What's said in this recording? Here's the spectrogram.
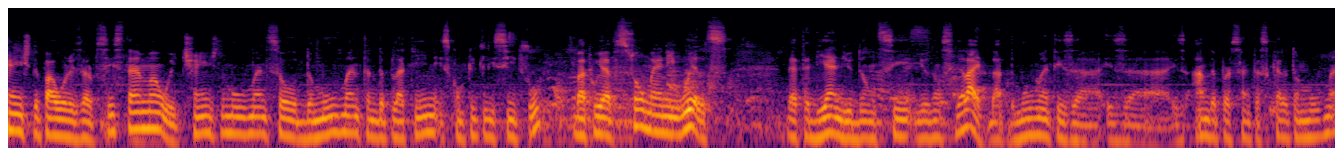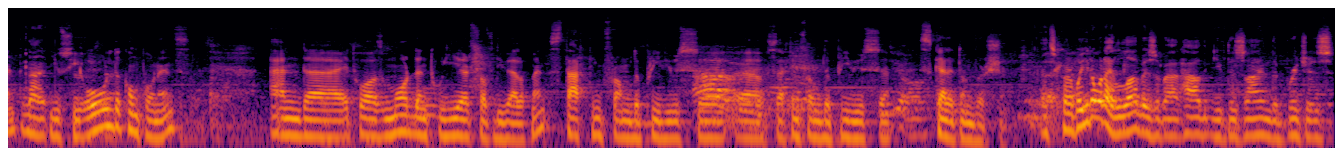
changed the power reserve system. We changed the movement, so the movement and the platine is completely see-through. But we have so many wheels that at the end you don't see you don't see the light. But the movement is uh, is uh, is 100% a skeleton movement. Right. You see all the components and uh, it was more than two years of development, starting from the previous, uh, uh, starting from the previous uh, skeleton version. That's incredible. You know what I love is about how you've designed the bridges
